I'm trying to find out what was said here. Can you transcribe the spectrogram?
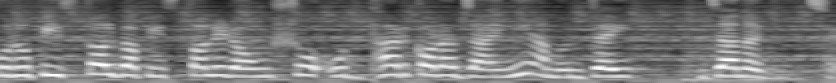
কোনো পিস্তল বা পিস্তলের অংশ উদ্ধার করা যায়নি, এমনটাই জানা গিয়েছে।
